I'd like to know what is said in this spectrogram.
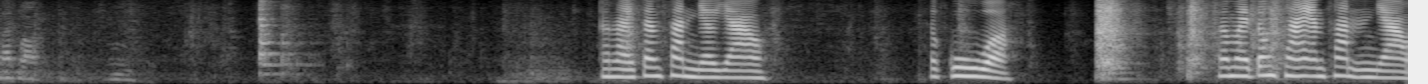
ครับบอก อะไรสั้นๆ ยาวๆ สกูอะทำไมต้องใช้อันสั้นอันยาว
